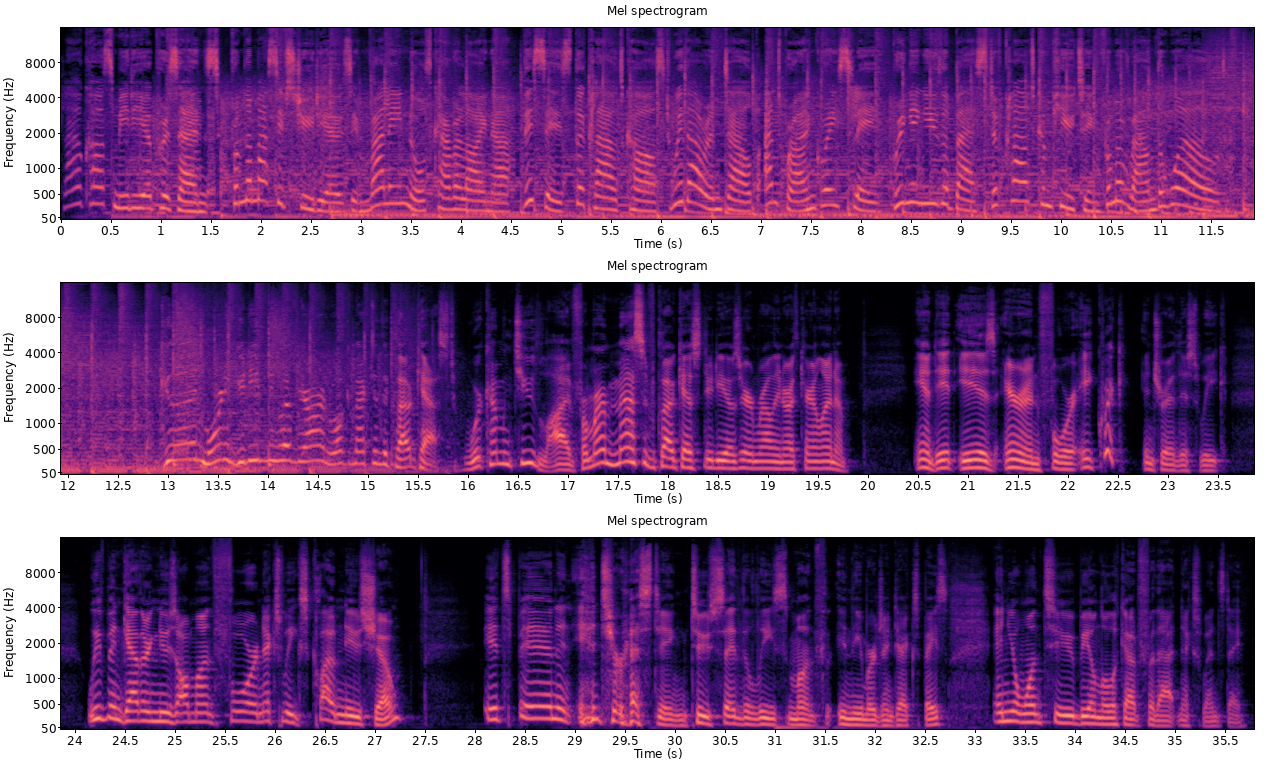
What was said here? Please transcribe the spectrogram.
Cloudcast Media presents from the massive studios in Raleigh, North Carolina. This is the Cloudcast with Aaron Delp and Brian Gracely, bringing you the best of cloud computing from around the world. Good morning, good evening, wherever you are, and welcome back to the Cloudcast. We're coming to you live from our massive Cloudcast studios here in Raleigh, North Carolina. And it is Aaron for a quick intro this week. We've been gathering news all month for next week's Cloud News Show. It's been an interesting, to say the least, month in the emerging tech space, and you'll want to be on the lookout for that next Wednesday.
